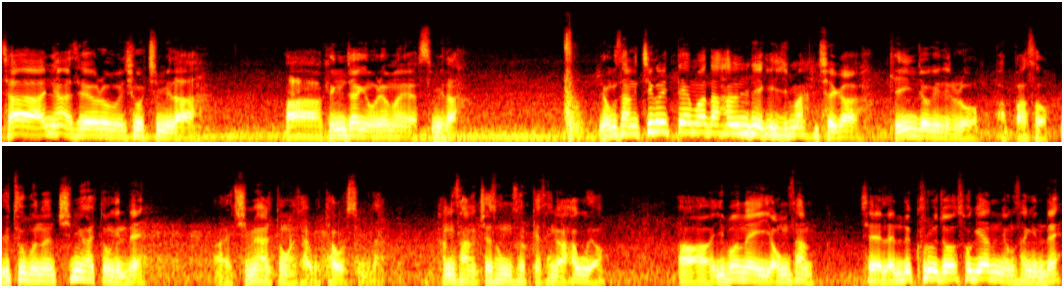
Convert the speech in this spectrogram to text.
자, 안녕하세요, 여러분. 시골치입니다. 아, 굉장히 오랜만에 왔습니다. 영상 찍을 때마다 하는 얘기지만 제가 개인적인 일로 바빠서 유튜브는 취미 활동인데 아, 취미 활동을 잘 못하고 있습니다. 항상 죄송스럽게 생각하고요. 아, 이번에 이 영상 제 랜드크루저 소개하는 영상인데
